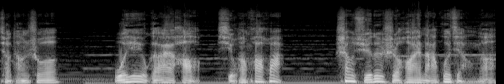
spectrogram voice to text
小唐说。我也有个爱好，喜欢画画，上学的时候还拿过奖呢。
